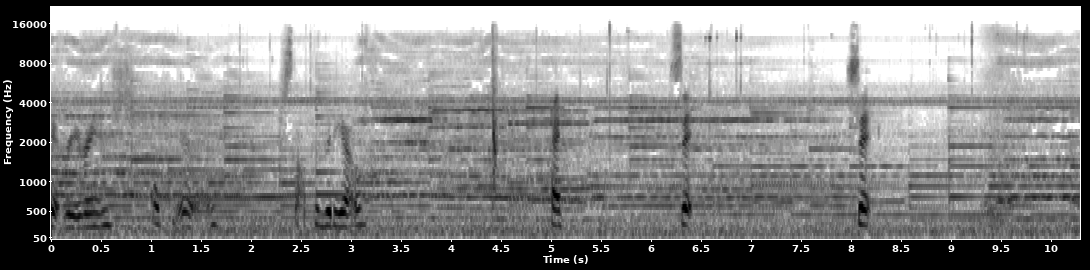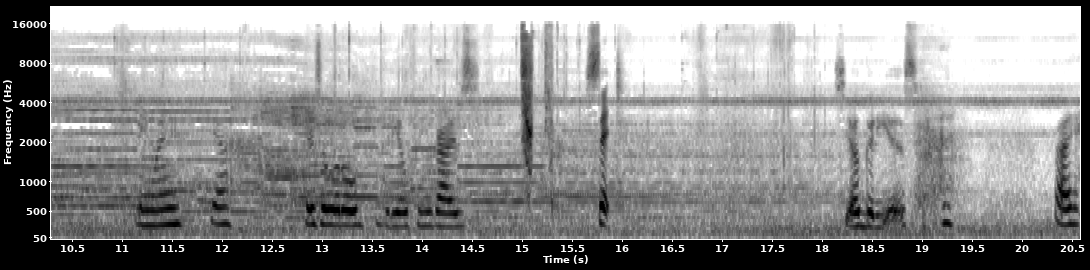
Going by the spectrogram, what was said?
get rearranged up here and stop the video. Hey, sit, sit. Anyway, yeah, here's a little video for you guys. Sit. See how good he is. Bye.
